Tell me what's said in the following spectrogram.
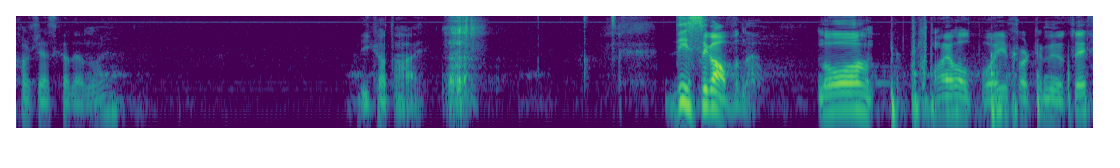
Kanskje jeg skal den veien? Vi kan ta her. Disse gavene. Nå har jeg holdt på i 40 minutter.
